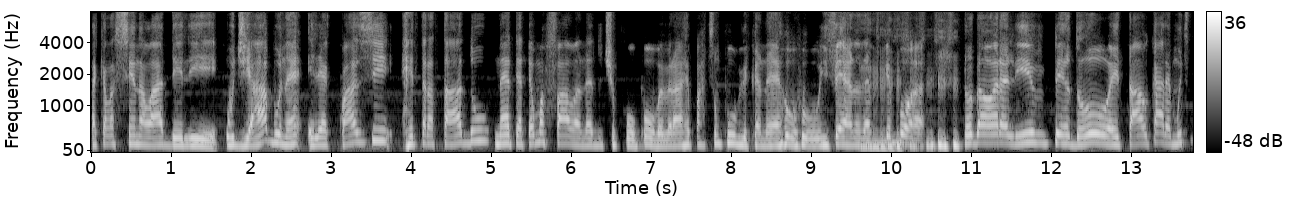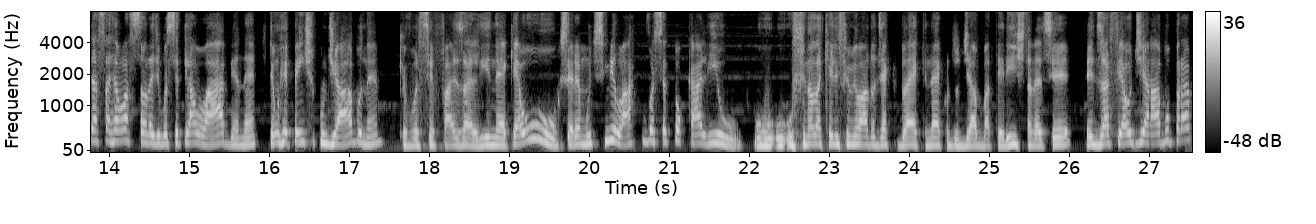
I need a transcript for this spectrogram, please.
Aquela cena lá dele, o diabo, né? Ele é quase retratado, né? Tem até uma fala, né? Do tipo, pô, vai virar uma repartição pública, né? O, o inferno, né? Porque, porra, toda hora ali perdoa e tal. Cara, é muito dessa relação, né? De você ter a lábia, né? Tem um repente com o diabo, né? Que você faz ali, né? Que é o. Seria muito similar com você tocar ali o, o, o final daquele filme lá do Jack Black, né? Do diabo baterista, né? Você desafiar o diabo pra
